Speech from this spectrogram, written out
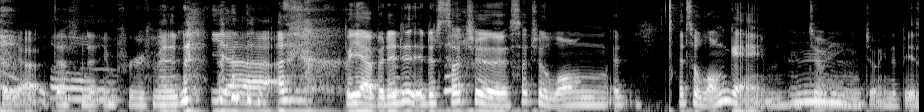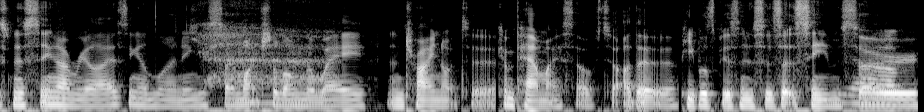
But yeah, definite Oh. improvement. yeah. But yeah, but it, it is such a such a long it, it's a long game Mm. doing doing the business thing. I'm realizing and learning so much along the way, and trying not to compare myself to other people's businesses that seem so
